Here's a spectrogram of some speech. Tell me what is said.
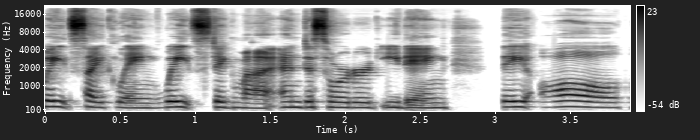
weight cycling, weight stigma, and disordered eating, they all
